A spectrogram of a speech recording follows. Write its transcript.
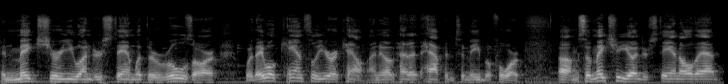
and make sure you understand what their rules are or they will cancel your account. I know I've had it happen to me before. Um, so make sure you understand all that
